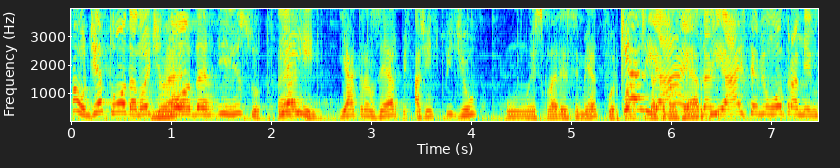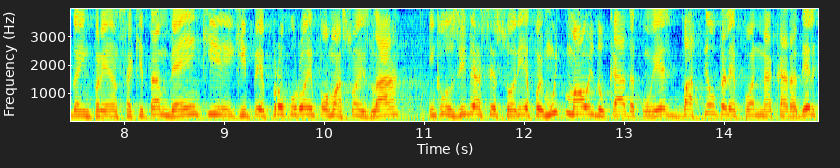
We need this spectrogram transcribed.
Não, o dia todo, a noite Não é? toda. Isso. É. E aí? E a Transerp, a gente pediu um esclarecimento por Que parte da aliás, Transerp. aliás, teve um outro amigo da imprensa aqui também que, que procurou informações lá. Inclusive a assessoria foi muito mal educada com ele, bateu o telefone na cara dele.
